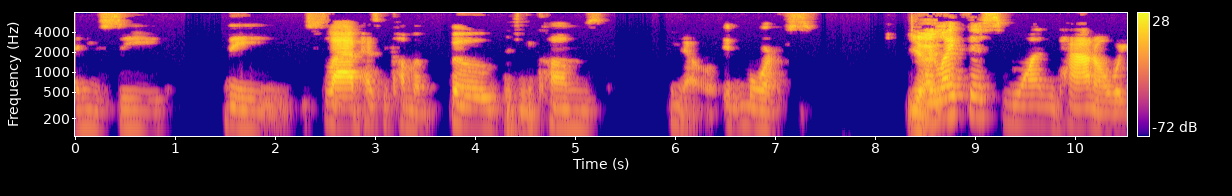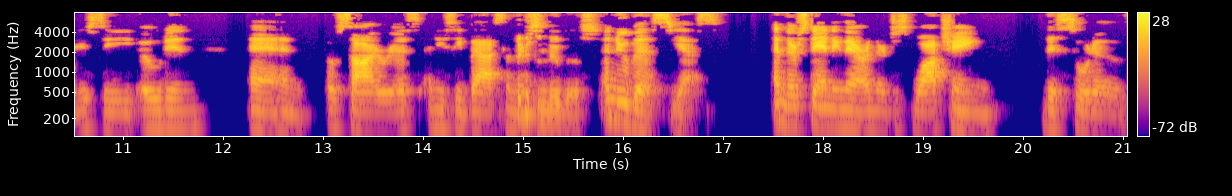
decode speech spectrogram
and you see the slab has become a boat which Mhm. becomes you know it morphs Yeah, i like this one panel where you see odin and osiris and you see Bast and I think it's Anubis. anubis yes and they're standing there and they're just watching this sort of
